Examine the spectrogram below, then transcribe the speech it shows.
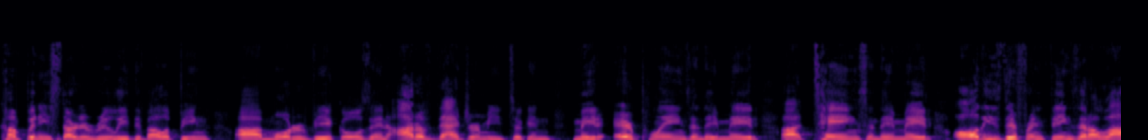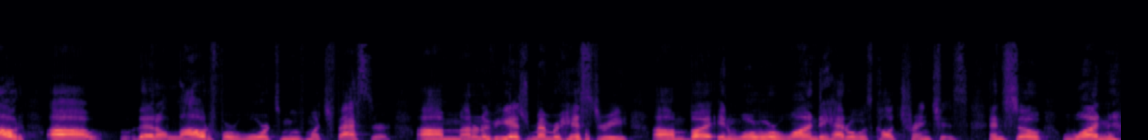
companies started really developing uh, motor vehicles, and out of that, Germany took and made airplanes, and they made uh, tanks, and they made all these different things that allowed uh, that allowed for war to move much faster. Um, I don't know if you guys remember history, um, but in World War One, they had what was called trenches, and so one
